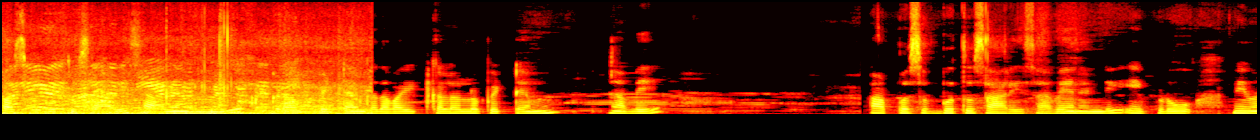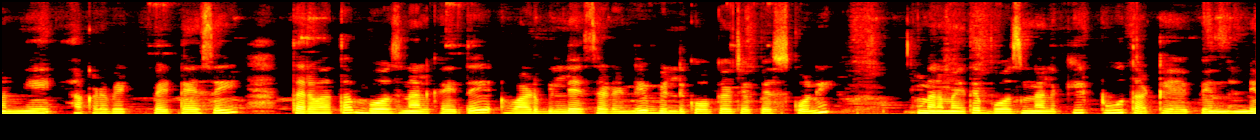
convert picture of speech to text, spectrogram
పసుపు గుర్తు శారీ శారీ అండి. అక్కడ పెట్టాను కదా వైట్ కలర్లో పెట్టాము. అవే. ఆ పసుపుతో సారీస్ అవేనండి ఇప్పుడు మేమన్నీ అక్కడ పెట్టేసి తర్వాత భోజనాలకి అయితే వాడు బిల్లు వేసాడండి బిల్లుకి ఓకే చెప్పేసుకొని మనమైతే భోజనాలకి టూ థర్టీ అయిపోయిందండి.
